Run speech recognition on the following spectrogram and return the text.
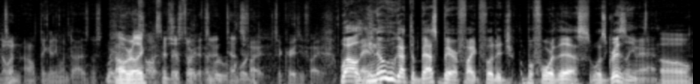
no one. I don't think anyone dies. No spoilers. Oh, really? But It's just a, it's an intense fight. It's a crazy fight. Well, you Amazing. know who got the best bear fight footage before this was Grizzly Man, Oh.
